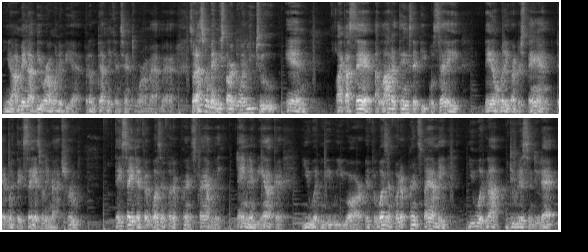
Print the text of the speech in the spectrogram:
You know, I may not be where I want to be at, but I'm definitely content to where I'm at, man. So that's what made me start doing YouTube. And like I said, a lot of things that people say, they don't really understand that what they say is really not true. They say if it wasn't for the Prince family, Damon and Bianca, you wouldn't be who you are. If it wasn't for the Prince family, you would not do this and do that.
